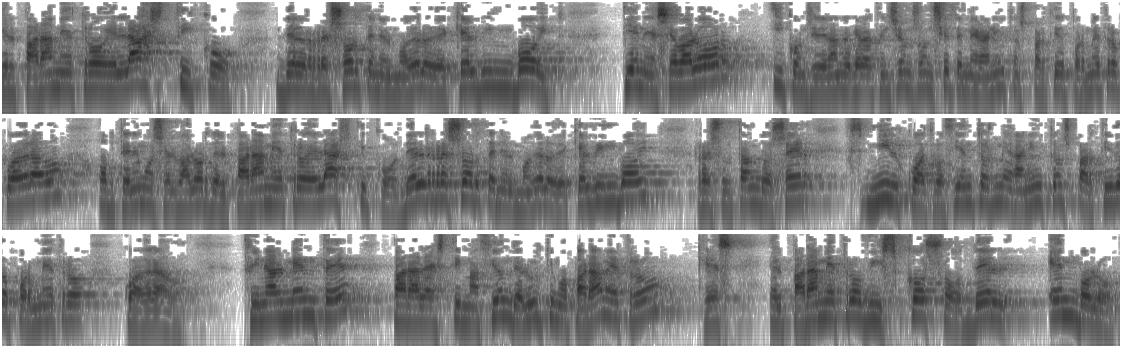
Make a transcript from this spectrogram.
el parámetro elástico del resorte en el modelo de Kelvin-Boyd tiene ese valor y considerando que la tensión son 7 meganewtons partido por metro cuadrado, obtenemos el valor del parámetro elástico del resorte en el modelo de Kelvin-Boyd, resultando ser 1400 meganewtons partido por metro cuadrado. Finalmente, para la estimación del último parámetro, que es el parámetro viscoso del émbolo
